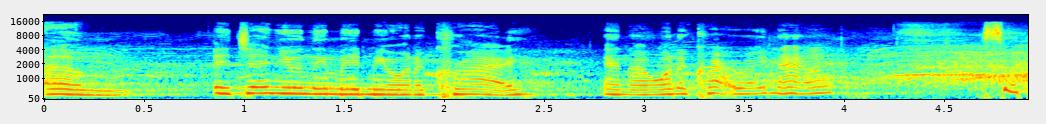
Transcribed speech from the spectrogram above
um, it genuinely made me want to cry. And I want to cry right now.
